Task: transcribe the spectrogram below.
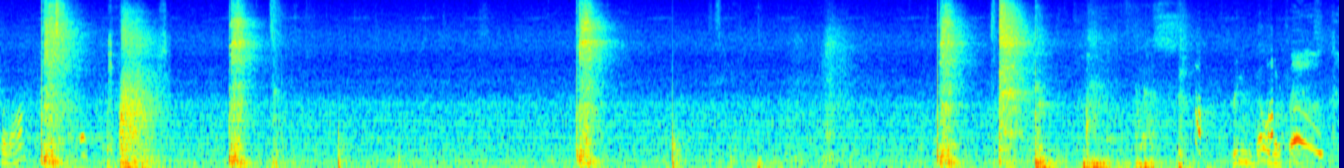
The wall. Ringing the bell would have practice.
